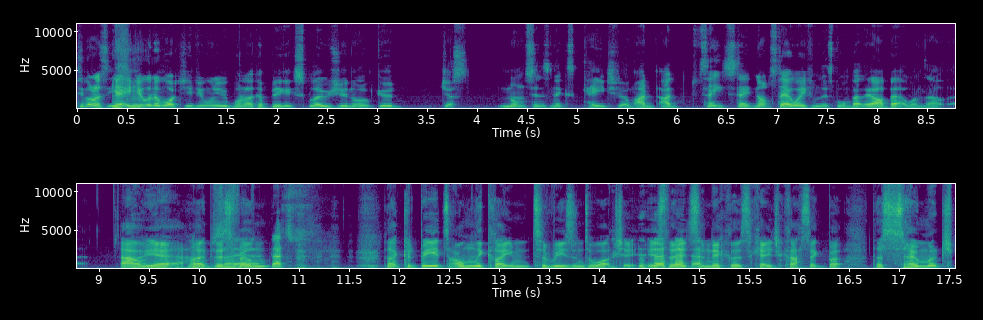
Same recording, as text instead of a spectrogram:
To be honest, yeah, if you're gonna watch, if you want to want like a big explosion or good, just nonsense Nick Cage film, I'd I'd say stay not stay away from this one, but there are better ones out there. Oh, Oh, yeah, yeah. Like, this film- Yeah, that's that could be its only claim to reason to watch it is that it's a Nicolas Cage classic. But there's so much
